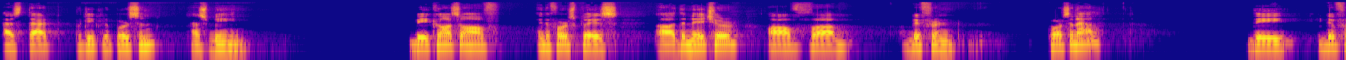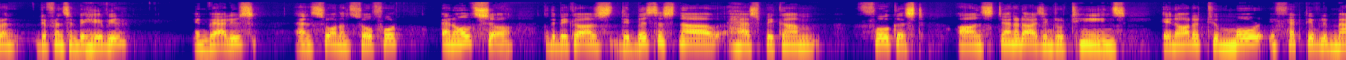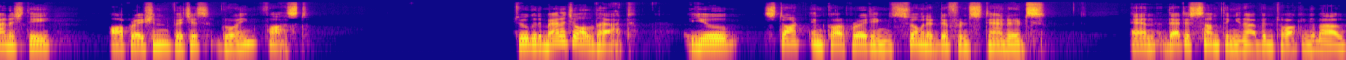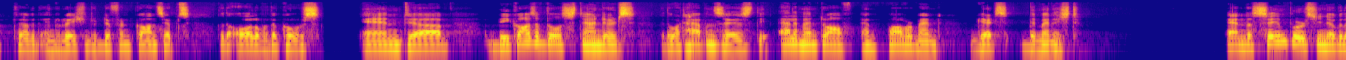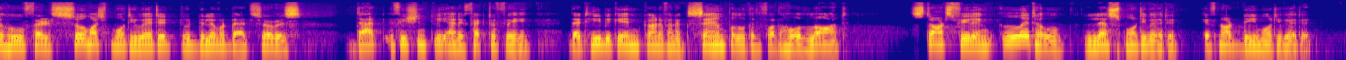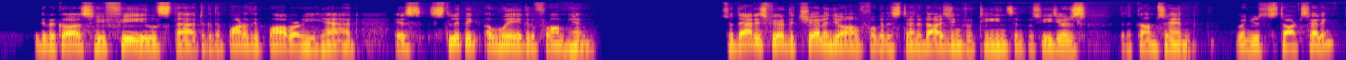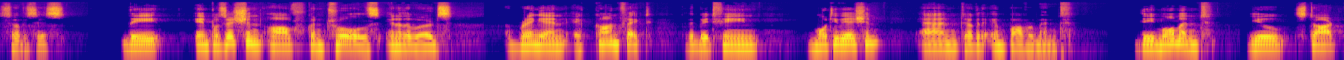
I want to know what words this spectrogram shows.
as that particular person has been. Because of, in the first place, uh, the nature of um, different personnel, the different difference in behavior, in values, and so on and so forth, and also because the business now has become focused on standardizing routines in order to more effectively manage the operation which is growing fast. To manage all that, you start incorporating so many different standards and that is something you know, I've been talking about uh, in relation to different concepts all over the course. And uh, because of those standards, what happens is the element of empowerment gets diminished. And the same person you know, who felt so much motivated to deliver that service that efficiently and effectively that he became kind of an example for the whole lot, starts feeling a little less motivated, if not demotivated because he feels that the part of the power he had is slipping away from him. So that is where the challenge of the standardizing routines and procedures that comes in when you start selling services. The imposition of controls, in other words, bring in a conflict between motivation and uh, empowerment. The moment you start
